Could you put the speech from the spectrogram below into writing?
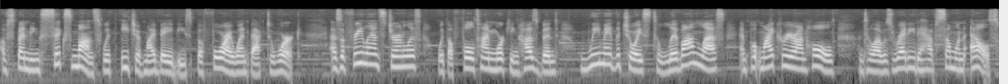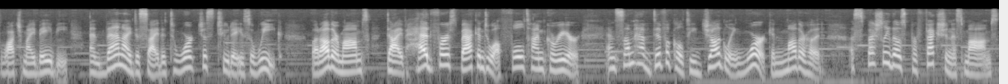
of spending six months with each of my babies before I went back to work. As a freelance journalist with a full-time working husband, we made the choice to live on less and put my career on hold until I was ready to have someone else watch my baby. And then I decided to work just two days a week. But other moms dive headfirst back into a full-time career, and some have difficulty juggling work and motherhood, especially those perfectionist moms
